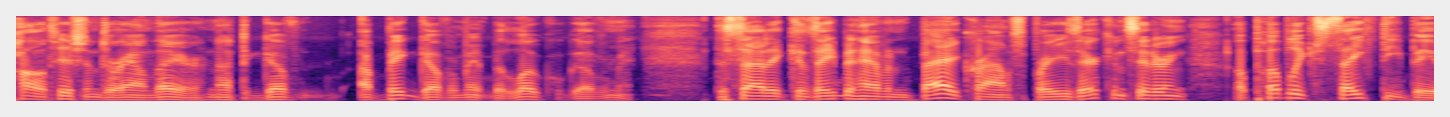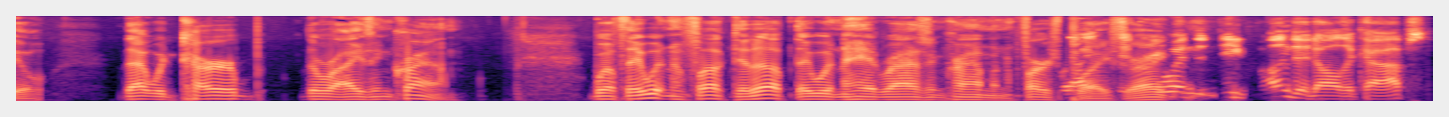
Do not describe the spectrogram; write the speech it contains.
politicians around there, not the gov, our big government, but local government, decided because they've been having bad crime sprees, they're considering a public safety bill that would curb the rising crime. Well, if they wouldn't have fucked it up, they wouldn't have had rising crime in the first place, If right? They wouldn't have defunded all the cops.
